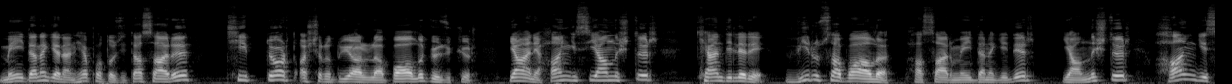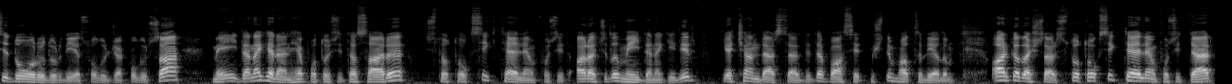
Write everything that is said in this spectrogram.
meydana gelen hepatozit hasarı tip 4 aşırı duyarlılığa bağlı gözükür. Yani hangisi yanlıştır? kendileri virüse bağlı hasar meydana gelir yanlıştır. Hangisi doğrudur diye sorulacak olursa meydana gelen hepatosit hasarı sitotoksik T lenfosit aracılığı meydana gelir. Geçen derslerde de bahsetmiştim hatırlayalım. Arkadaşlar sitotoksik T lenfositler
